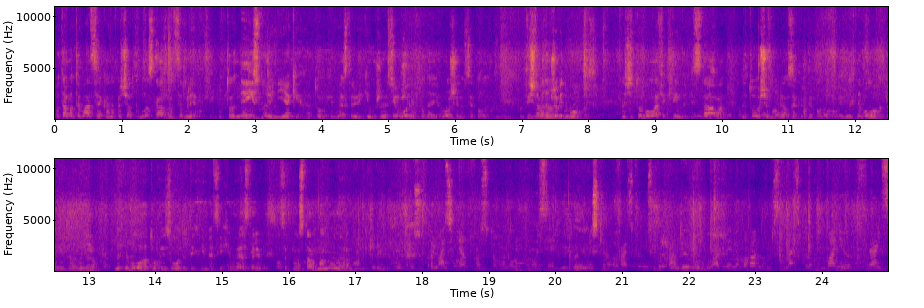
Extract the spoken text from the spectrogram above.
ота мотивація, яка на початку була сказана, це блеф. Тобто не існує ніяких готових інвесторів, які вже сьогодні вкладають гроші на це паливо. Фактично вони вже відмовилися. Значить, то була фіктивна підстава для того, щоб, мовляв, закрити пологовий. У них не було готових договорів, у них не було готової згоди тих німецьких інвесторів. Це просто обманули громаду. Прошу пробачення, просто в минулому році Кіровоградською міською радою був укладений меморандум з німецькою компанією Френкс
